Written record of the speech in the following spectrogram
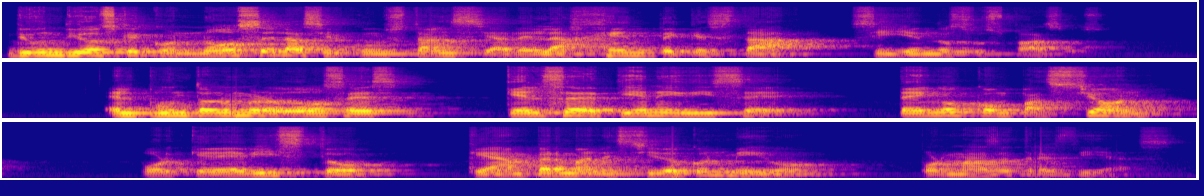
de un Dios que conoce la circunstancia de la gente que está siguiendo sus pasos. El punto número dos es que Él se detiene y dice, tengo compasión porque he visto que han permanecido conmigo por más de tres días.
